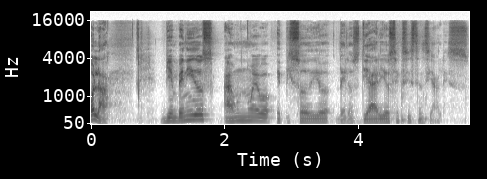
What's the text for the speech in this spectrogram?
Hola, bienvenidos a un nuevo episodio de los Diarios Existenciales.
